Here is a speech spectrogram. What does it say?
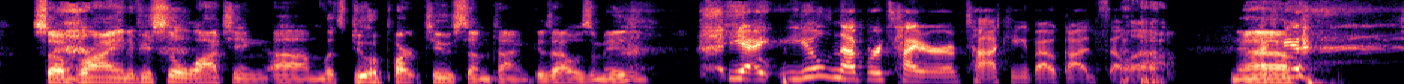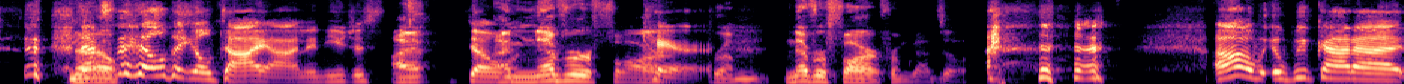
so Brian, if you're still watching, um, let's do a part two sometime because that was amazing yeah, you'll never tire of talking about Godzilla. No. No. That's the hill that you'll die on, and you just I, don't. I'm never far care. from never far from Godzilla. oh, we've got uh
